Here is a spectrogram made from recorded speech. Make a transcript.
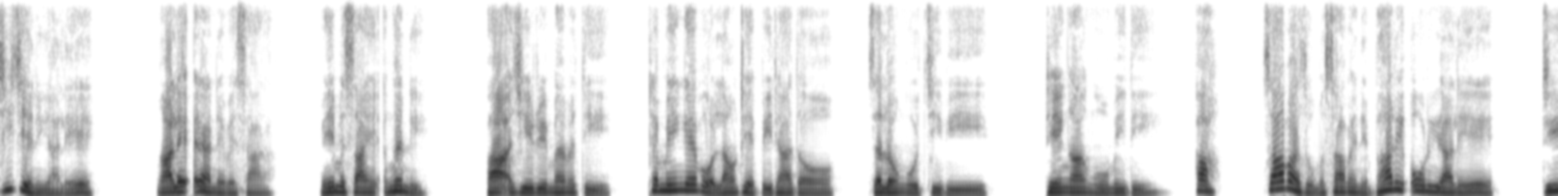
ကြီးကျယ်နေတာလဲငါလည်းအဲ့ဒါနဲ့ပဲစားတာမင်းမစားရင်အငတ်နေဘာအရေးတွေမှန်းမသိထမင်းခဲပေါ်လောင်းထည့်ပေးထားသောဇလုံးကိုကြည့်ပြီးဒင်းကငိုမိသည် ဟာစားပါစို့မစားဘဲနဲ့ဘာတွေအော်နေတာလဲဒီ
